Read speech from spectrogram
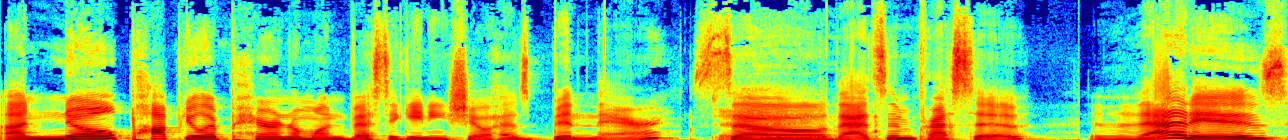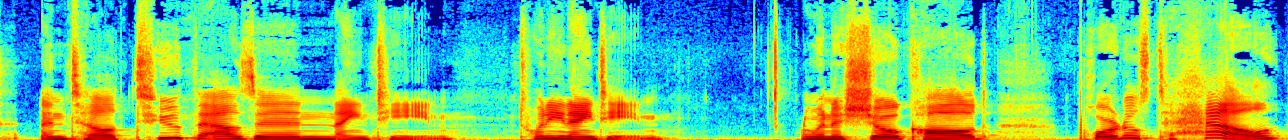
uh, no popular paranormal investigating show has been there. So that's impressive. That is until 2019, 2019, when a show called Portals to Hell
